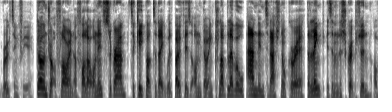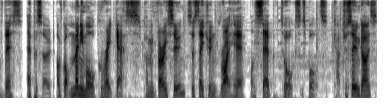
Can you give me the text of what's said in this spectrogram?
rooting for you. Go and drop Florian a follow on Instagram to keep up to date with both his ongoing club level and international career. The link is in the description of this episode. I've got many more great guests coming very soon, so stay tuned right here on Seb Talks Sports. Catch you soon, guys.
